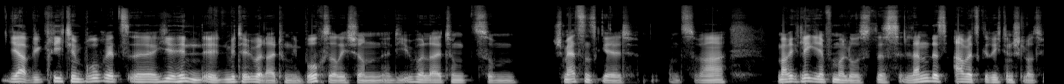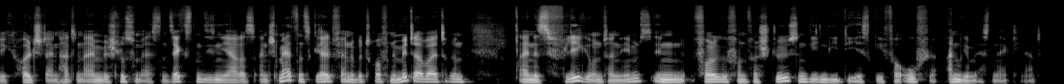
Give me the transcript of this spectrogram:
Ja, wie kriege ich den Bruch jetzt äh, hier hin? Äh, mit der Überleitung, den Bruch sage ich schon, äh, die Überleitung zum Schmerzensgeld. Und zwar mache ich, lege ich einfach mal los. Das Landesarbeitsgericht in Schleswig-Holstein hat in einem Beschluss vom 1.6. diesen Jahres ein Schmerzensgeld für eine betroffene Mitarbeiterin eines Pflegeunternehmens in Folge von Verstößen gegen die DSGVO für angemessen erklärt.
